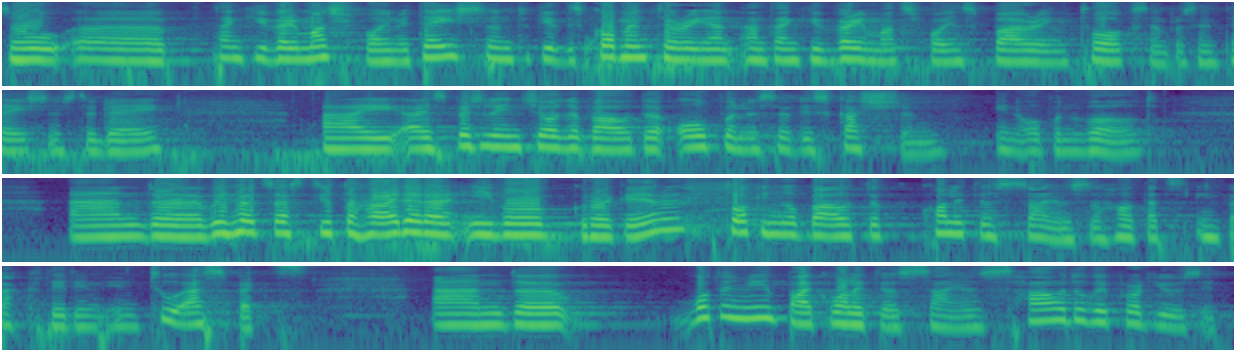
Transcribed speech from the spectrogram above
So uh, thank you very much for invitation to give this commentary and, and, thank you very much for inspiring talks and presentations today. I, I especially enjoyed about the openness of discussion in open world. And uh, we heard just Jutta Haider and Ivo Grigorov talking about the quality of science and how that's impacted in, in two aspects. And uh, what do we mean by quality of science? How do we produce it?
